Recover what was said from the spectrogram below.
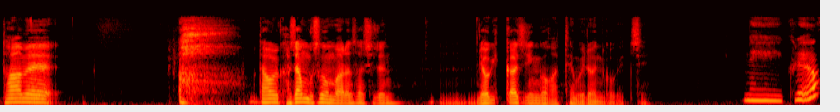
다음에 아, 나올 가장 무서운 말은 사실은 음, 여기까지인 것 같아. 뭐 이런 거겠지. 네, 그래요?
